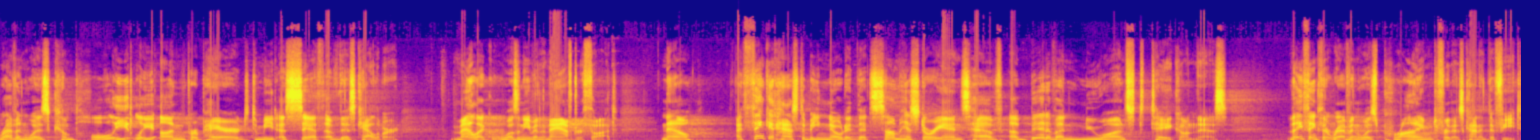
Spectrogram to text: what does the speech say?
Revan was completely unprepared to meet a Sith of this caliber. Malak wasn't even an afterthought. Now, I think it has to be noted that some historians have a bit of a nuanced take on this. They think that Revan was primed for this kind of defeat.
